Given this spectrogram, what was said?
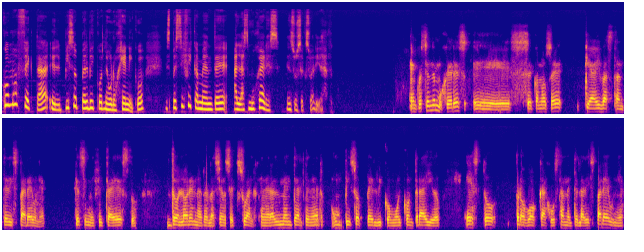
cómo afecta el piso pélvico neurogénico específicamente a las mujeres en su sexualidad. En cuestión de mujeres, eh, se conoce que hay bastante dispareunia. ¿Qué significa esto? Dolor en la relación sexual. Generalmente al tener un piso pélvico muy contraído, esto provoca justamente la dispareunia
